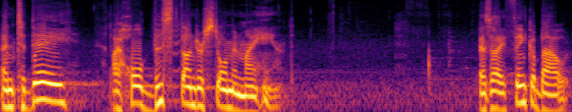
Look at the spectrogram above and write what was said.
And today, I hold this thunderstorm in my hand as I think about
